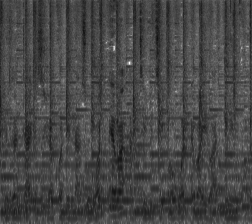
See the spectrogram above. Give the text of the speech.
presenter is recording. So whatever activity or whatever you are doing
